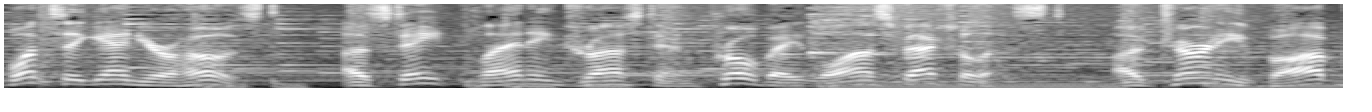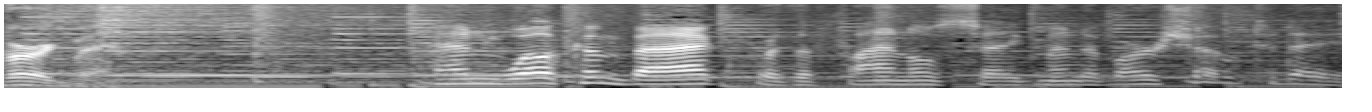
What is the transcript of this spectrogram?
Once again, your host, estate planning, trust, and probate law specialist, attorney Bob Bergman. And welcome back for the final segment of our show today.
